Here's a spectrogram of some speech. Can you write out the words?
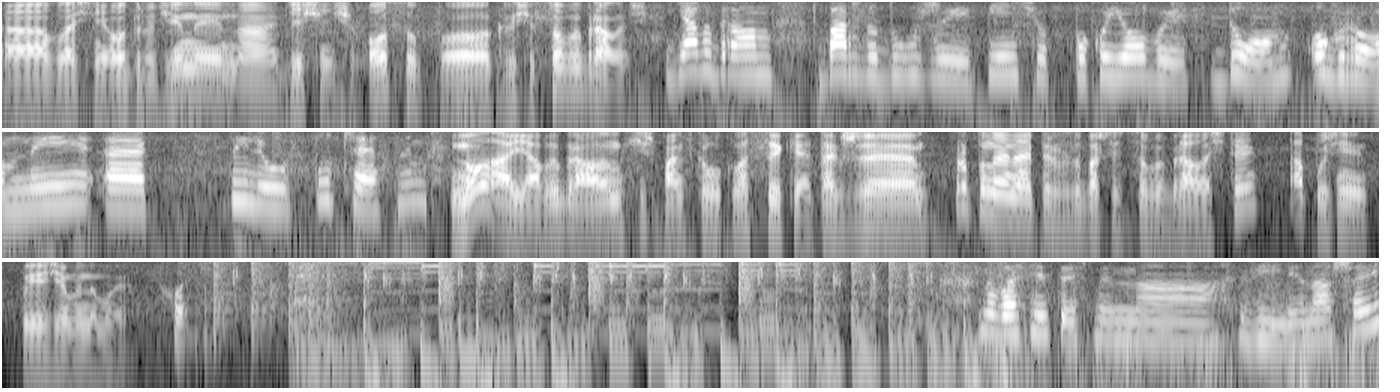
e, właśnie od rodziny na 10 osób. Krysiu, co wybrałeś? Ja wybrałam bardzo duży, pięciopokojowy dom, ogromny, e, w stylu współczesnym. No, a ja wybrałem hiszpańską klasykę. Także proponuję najpierw zobaczyć, co wybrałaś ty, a później pojedziemy na moje. Chodź. No właśnie jesteśmy na willi naszej.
